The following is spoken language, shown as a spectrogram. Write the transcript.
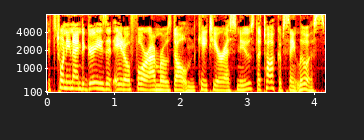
It's 29 degrees at 804. I'm Rose Dalton, KTRS News, the talk of St. Louis.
